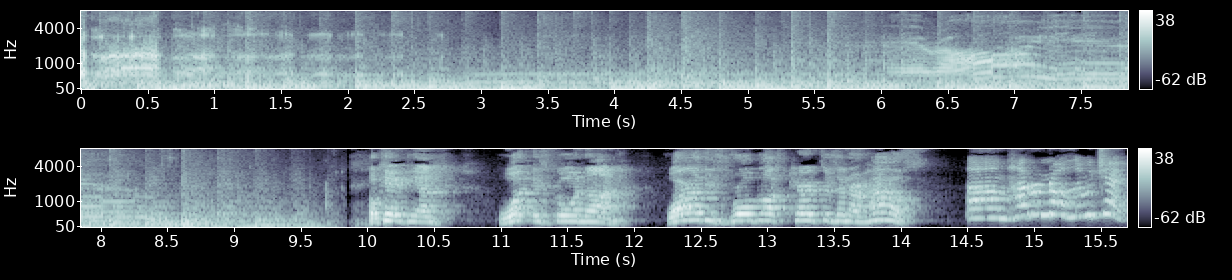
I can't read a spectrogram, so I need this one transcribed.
Where are you? Okay, Deion, what is going on? Why are these Roblox characters in our house? Um, I don't know. Let me check.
